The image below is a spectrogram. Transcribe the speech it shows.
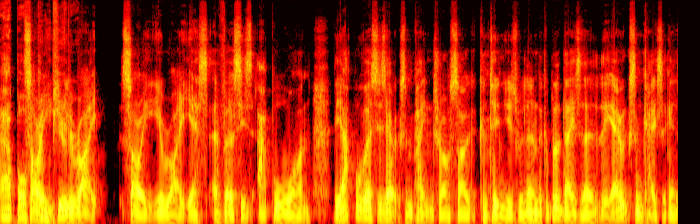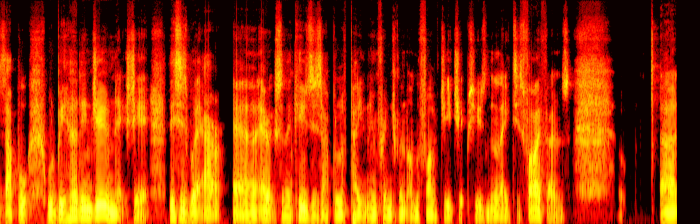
Apple Sorry, computer. you're right. Sorry, you're right. Yes, uh, versus Apple One. The Apple versus Ericsson patent trial saga continues. We learned a couple of days ago that the Ericsson case against Apple would be heard in June next year. This is where Ar- uh, Ericsson accuses Apple of patent infringement on the 5G chips used in the latest five phones. Uh,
